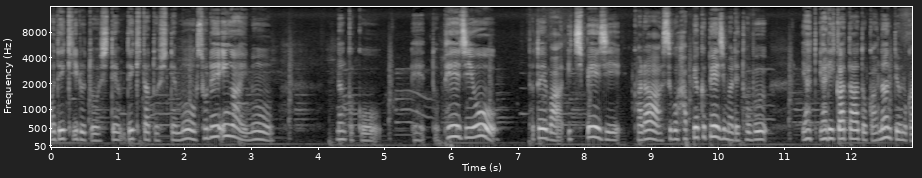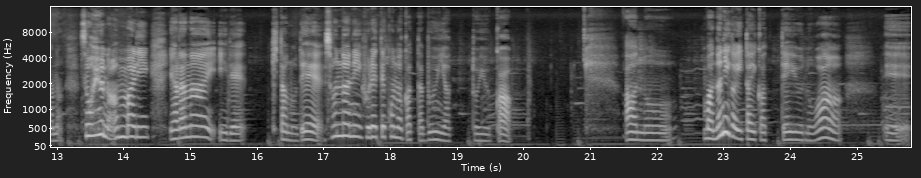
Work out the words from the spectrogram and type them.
はできるとしてできたとしてもそれ以外のなんかこう、えーとページを例えば1ページからすごい800ページまで飛ぶやり方とか何て言うのかなそういうのあんまりやらないで来たのでそんなに触れてこなかった分野というかあのまあ何が言いたいかっていうのは、えー、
